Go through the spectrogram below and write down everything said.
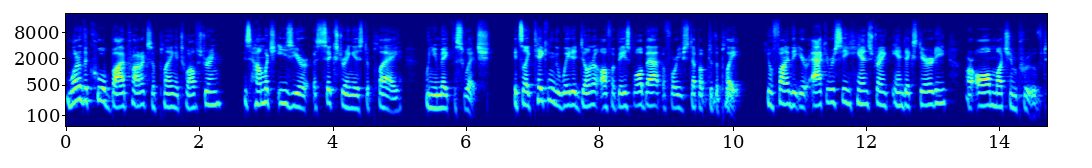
One of the cool byproducts of playing a 12 string is how much easier a six string is to play when you make the switch. It's like taking the weighted donut off a baseball bat before you step up to the plate. You'll find that your accuracy, hand strength, and dexterity are all much improved.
